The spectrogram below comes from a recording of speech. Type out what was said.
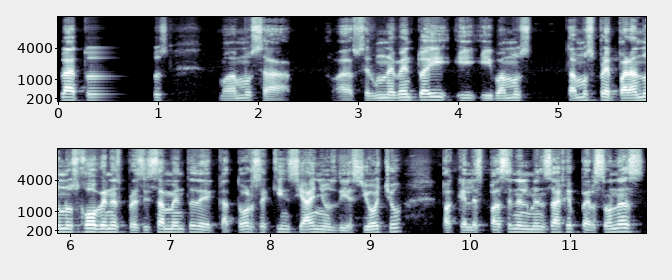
Platos. Vamos a, hacer un evento ahí y, vamos Estamos preparando unos jóvenes precisamente de 14, 15 años, 18, para que les pasen el mensaje personas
